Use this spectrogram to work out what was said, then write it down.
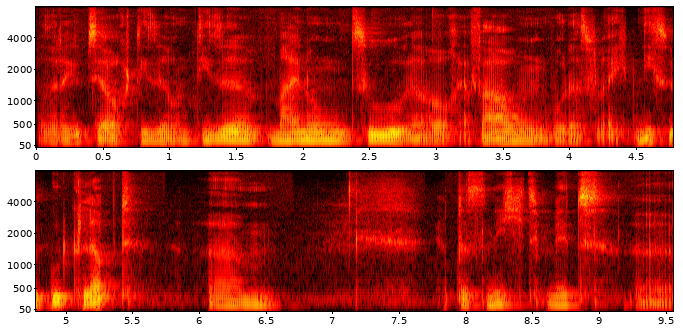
Also da gibt es ja auch diese und diese Meinungen zu oder auch Erfahrungen, wo das vielleicht nicht so gut klappt. Ähm, ich habe das nicht mit äh,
